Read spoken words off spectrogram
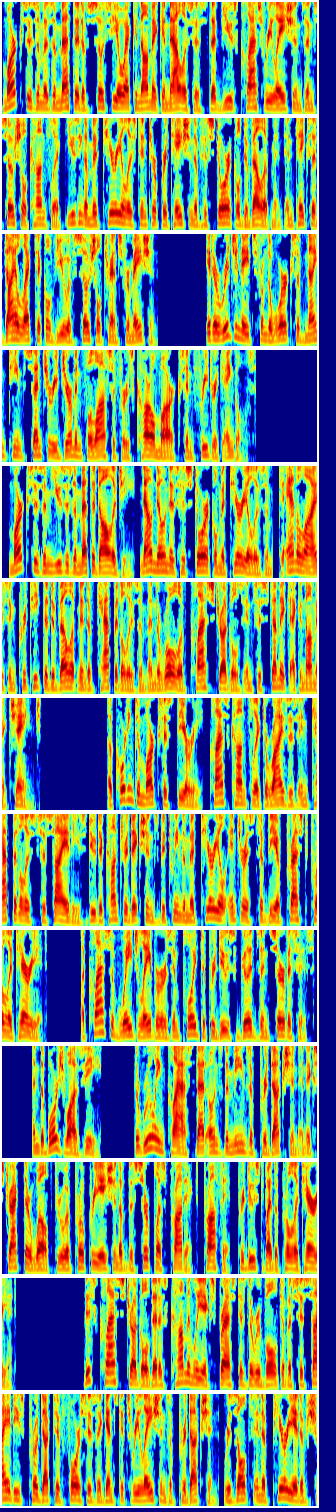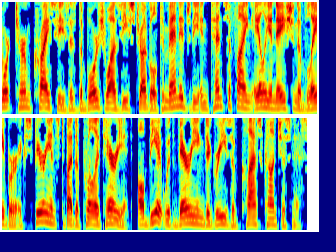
Marxism is a method of socio-economic analysis that views class relations and social conflict using a materialist interpretation of historical development and takes a dialectical view of social transformation. It originates from the works of 19th-century German philosophers Karl Marx and Friedrich Engels. Marxism uses a methodology, now known as historical materialism, to analyze and critique the development of capitalism and the role of class struggles in systemic economic change. According to Marxist theory, class conflict arises in capitalist societies due to contradictions between the material interests of the oppressed proletariat—a class of wage laborers employed to produce goods and services—and the bourgeoisie—the ruling class that owns the means of production and extract their wealth through appropriation of the surplus product profit produced by the proletariat. This class struggle that is commonly expressed as the revolt of a society's productive forces against its relations of production, results in a period of short-term crises as the bourgeoisie struggle to manage the intensifying alienation of labor experienced by the proletariat, albeit with varying degrees of class consciousness.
